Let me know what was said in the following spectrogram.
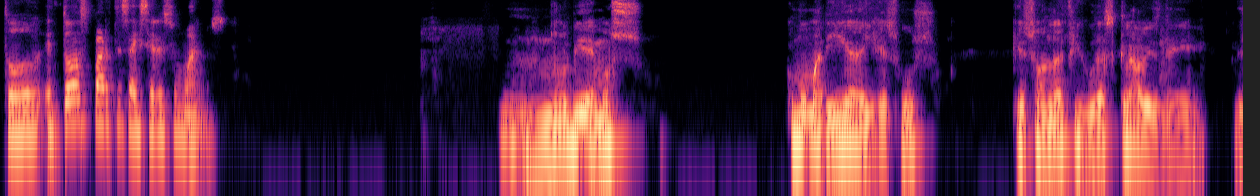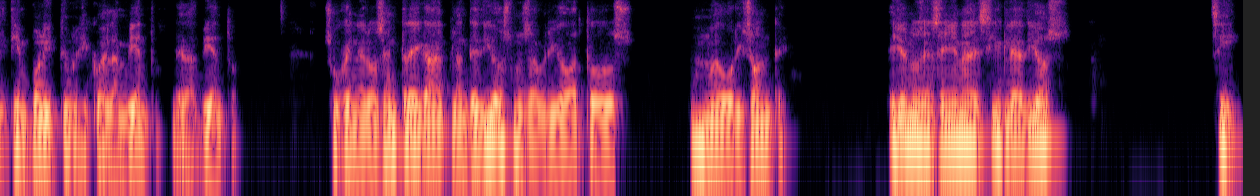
Todo, en todas partes hay seres humanos. No olvidemos cómo María y Jesús, que son las figuras claves de, del tiempo litúrgico del ambiente, del Adviento, su generosa entrega al plan de Dios nos abrió a todos un nuevo horizonte, ellos nos enseñan a decirle a Dios, sí,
